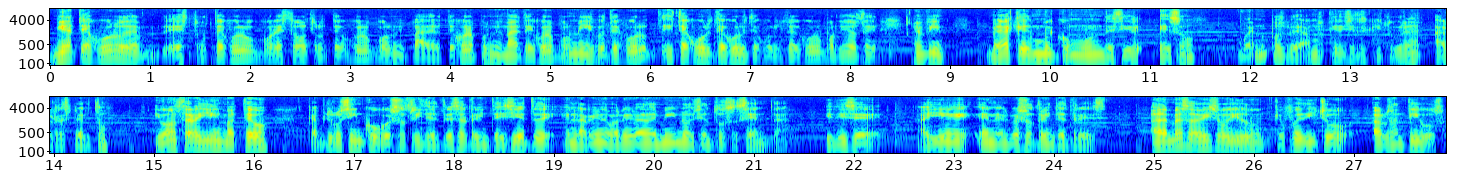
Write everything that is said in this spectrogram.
mira, te juro de esto, te juro por esto otro, te juro por mi padre, te juro por mi madre, te juro por mi hijo, te juro, y te juro, te juro, te juro, te juro por Dios, en fin, ¿verdad que es muy común decir eso? Bueno, pues veamos qué dice la Escritura al respecto. Y vamos a estar allí en Mateo capítulo 5, versos 33 al 37, en la Reina Valera de 1960. Y dice ahí en el verso 33, Además habéis oído que fue dicho a los antiguos,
